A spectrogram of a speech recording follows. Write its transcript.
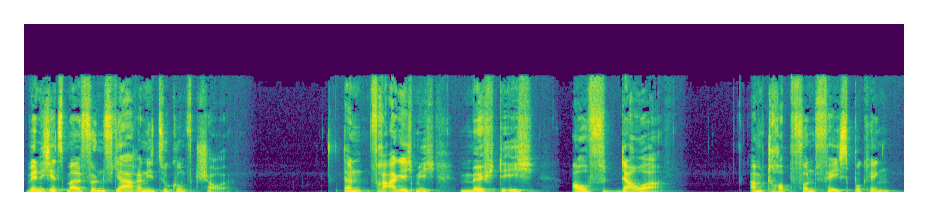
wenn ich jetzt mal fünf Jahre in die Zukunft schaue, dann frage ich mich, möchte ich auf Dauer am Tropf von Facebook hängen?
